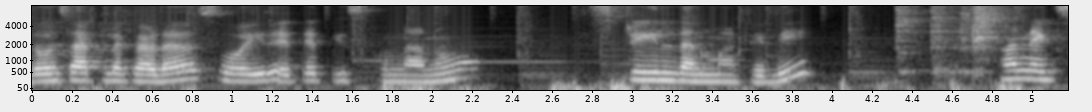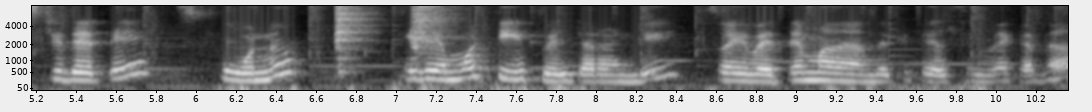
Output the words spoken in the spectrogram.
దోశ అట్ల కాడ సో ఇదైతే తీసుకున్నాను. స్టీల్ది అనమాట ఇది. నెక్స్ట్ ఇదైతే స్పూన్. ఇదేమో టీ ఫిల్టర్ అండి. సో ఇవైతే మన అందరికీ తెలిసినవే కదా.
